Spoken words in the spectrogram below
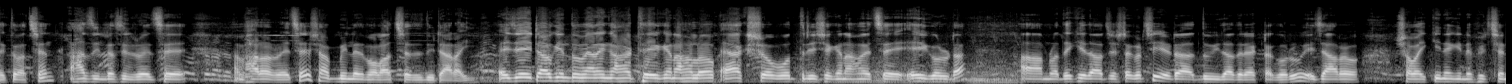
দেখতে পাচ্ছেন। হাজিল টাসিল রয়েছে, ভাড়া রয়েছে, সব মিলে বলা হচ্ছে যে দুইটা আড়াই। এই যে এইটাও কিন্তু ম্যারেঙ্গাহাট থেকে কেনা হলো, একশো বত্রিশে কেনা হয়েছে এই গরুটা। আমরা দেখিয়ে দেওয়ার চেষ্টা করছি এটা দুই দাঁতের একটা গরু এই যে আরও সবাই কিনে কিনে ফিরছেন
